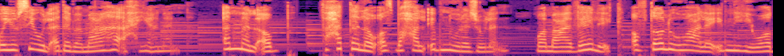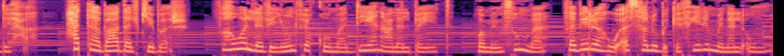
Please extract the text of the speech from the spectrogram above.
ويسيء الأدب معها أحيانا. أما الأب فحتى لو أصبح الابن رجلا ومع ذلك أفضاله على ابنه واضحة حتى بعد الكبر فهو الذي ينفق ماديا على البيت ومن ثم فبره أسهل بكثير من الأم.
